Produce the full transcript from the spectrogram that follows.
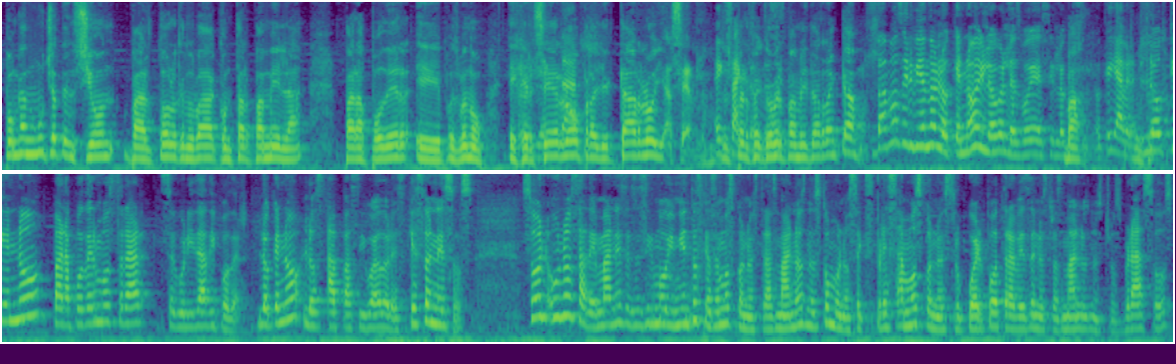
pongan mucha atención para todo lo que nos va a contar Pamela, para poder, eh, pues bueno, ejercerlo, Proyectar. proyectarlo y hacerlo. Entonces, perfecto. a ver, Pamelita, arrancamos. Vamos a ir viendo lo que no y luego les voy a decir lo Va. que sí. ¿ok? A ver, lo que no para poder mostrar seguridad y poder. Lo que no, los apaciguadores. ¿Qué son esos? Son unos ademanes, es decir, movimientos que hacemos con nuestras manos. No es como nos expresamos con nuestro cuerpo a través de nuestras manos, nuestros brazos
